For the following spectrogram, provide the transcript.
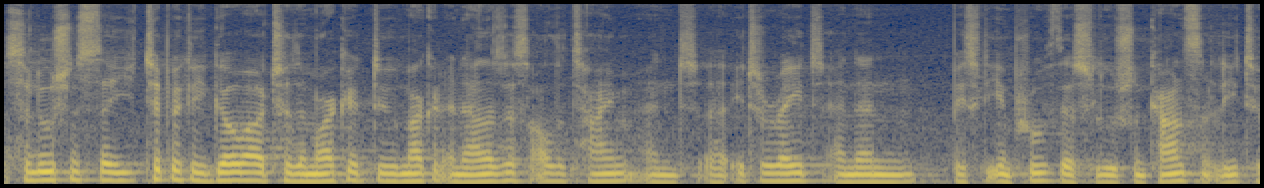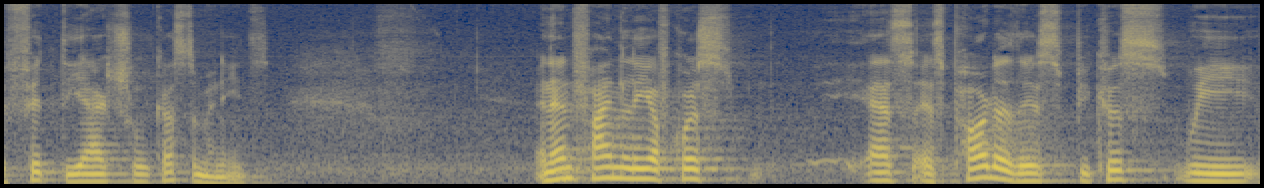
solutions, they typically go out to the market, do market analysis all the time and uh, iterate and then basically improve their solution constantly to fit the actual customer needs. And then finally, of course, as, as part of this, because we,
